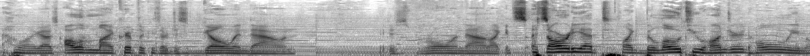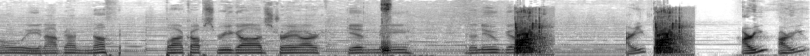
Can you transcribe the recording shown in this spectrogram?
oh my gosh, all of my crypto keys are just going down. They're just rolling down. Like it's it's already at like below 200. Holy moly, and I've got nothing. Black Ops 3 gods, Treyarch, give me the new gun. Are you? Are you? Are you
